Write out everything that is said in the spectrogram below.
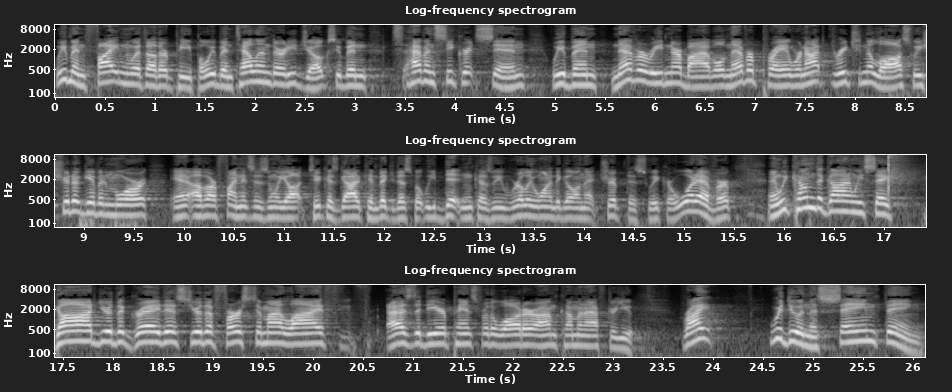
We've been fighting with other people. We've been telling dirty jokes. We've been having secret sin. We've been never reading our Bible, never praying. We're not reaching the lost. We should have given more eh, of our finances than we ought to because God convicted us, but we didn't because we really wanted to go on that trip this week or whatever. And we come to God and we say, God, you're the greatest. You're the first in my life. As the deer pants for the water, I'm coming after you. Right? We're doing the same thing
